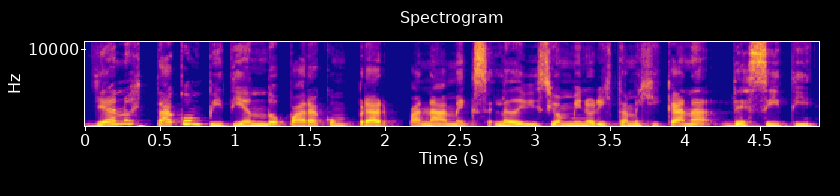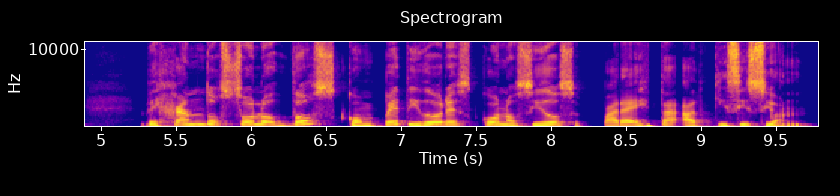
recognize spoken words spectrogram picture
ya no está compitiendo para comprar Panamex, la división minorista mexicana de Citi, dejando solo dos competidores conocidos para esta adquisición.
